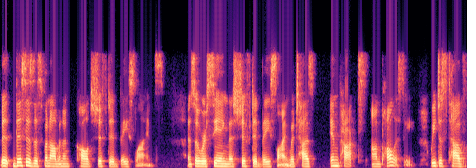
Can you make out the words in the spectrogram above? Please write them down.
it, this is this phenomenon called shifted baselines. And so we're seeing this shifted baseline, which has impacts on policy. We just have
